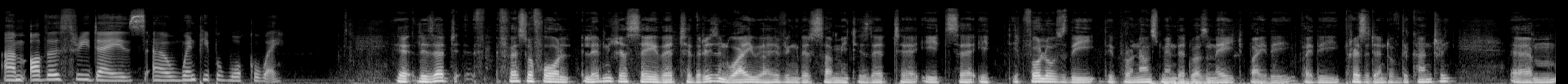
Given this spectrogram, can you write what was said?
um, of those three days uh, when people walk away? Yeah, Lizette, first of all, let me just say that uh, the reason why we are having this summit is that uh, it's, uh, it, it follows the, the pronouncement that was made by the, by the president of the country, um,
